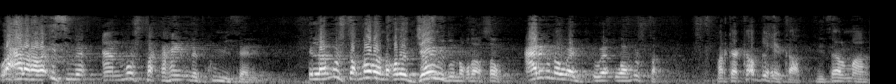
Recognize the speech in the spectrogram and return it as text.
Waxaa la rabaa ismi aan mushtaq ahayn inaad ku miaalid ilaa mushtaq maba noqdo jaamidu noqdo isago caalimuna waa mushtaq. Marka ka bixi kaas miaal maaha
